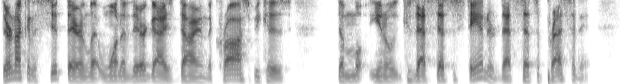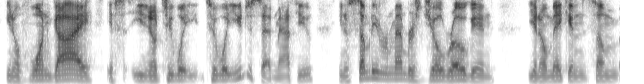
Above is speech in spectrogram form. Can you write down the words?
they're not going to sit there and let one of their guys die on the cross because the, you know, because that sets a standard, that sets a precedent. You know, if one guy, if, you know, to what, to what you just said, Matthew, you know, somebody remembers Joe Rogan, you know, making some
